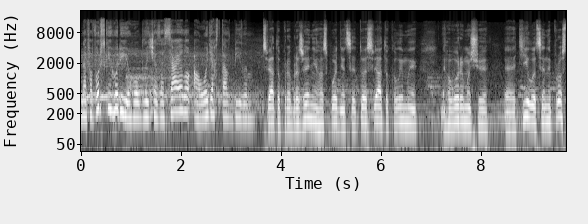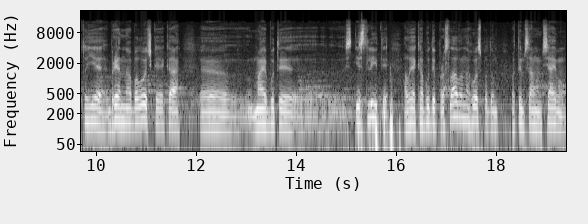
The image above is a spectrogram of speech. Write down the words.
На Фаворській горі його обличчя засяяло, а одяг став білим. Свято Преображення Господня це те свято, коли ми говоримо, що е, тіло це не просто є бренна оболочка, яка е, має бути е, і сліти, але яка буде прославлена Господом отим самим сяйвом,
